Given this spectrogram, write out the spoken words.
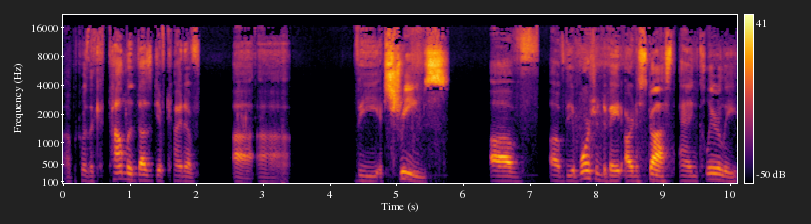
uh, because the Talmud does give kind of uh, uh, the extremes of of the abortion debate are discussed, and clearly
